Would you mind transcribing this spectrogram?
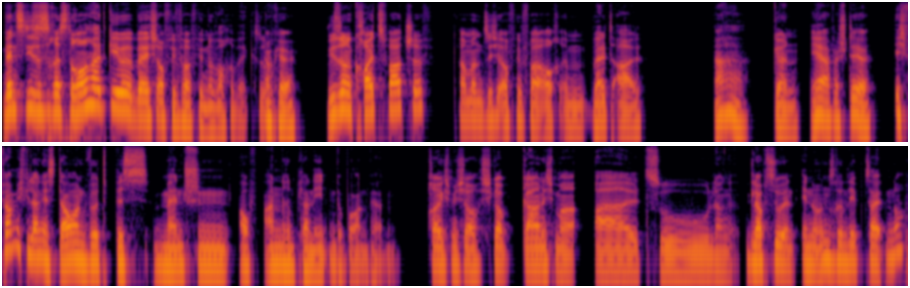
Wenn es dieses Restaurant halt gäbe, wäre ich auf jeden Fall für eine Woche weg. So. Okay. Wie so ein Kreuzfahrtschiff kann man sich auf jeden Fall auch im Weltall Ah, gönnen. ja, verstehe. Ich frage mich, wie lange es dauern wird, bis Menschen auf anderen Planeten geboren werden. Frage ich mich auch. Ich glaube gar nicht mal allzu lange. Glaubst du in, in unseren Lebzeiten noch?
